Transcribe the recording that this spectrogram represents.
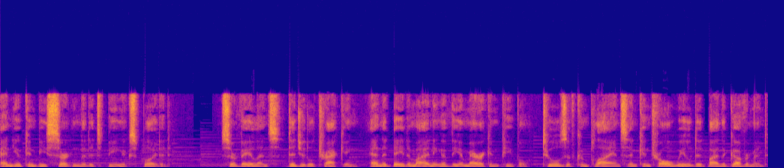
and you can be certain that it's being exploited. Surveillance, digital tracking, and the data mining of the American people, tools of compliance and control wielded by the government,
